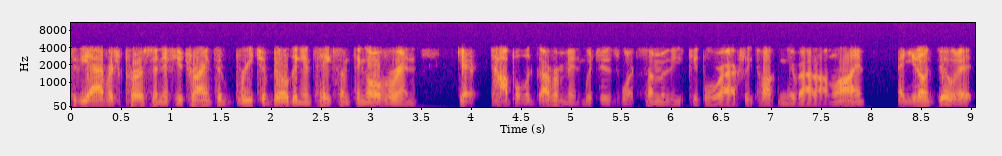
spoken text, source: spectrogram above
to the average person, if you're trying to breach a building and take something over and get topple the government, which is what some of these people were actually talking about online, and you don't do it,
